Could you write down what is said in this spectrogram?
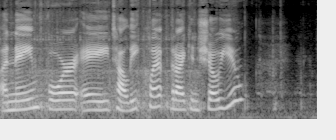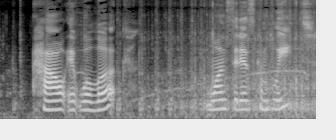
a name for a tallit clip that I can show you how it will look once it is complete.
